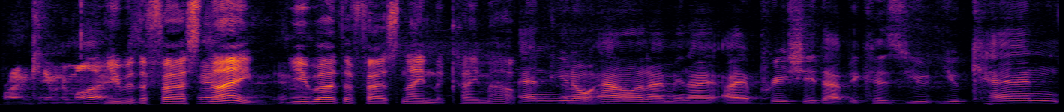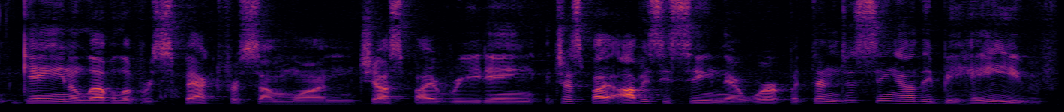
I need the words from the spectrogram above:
Brian came to mind. You were the first yeah, name. You, know. you, were the first name that came up. And you know, um, Alan, I mean, I, I appreciate that because you you can gain a level of respect for someone just by reading, just by obviously seeing their work, but then just seeing how they behave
